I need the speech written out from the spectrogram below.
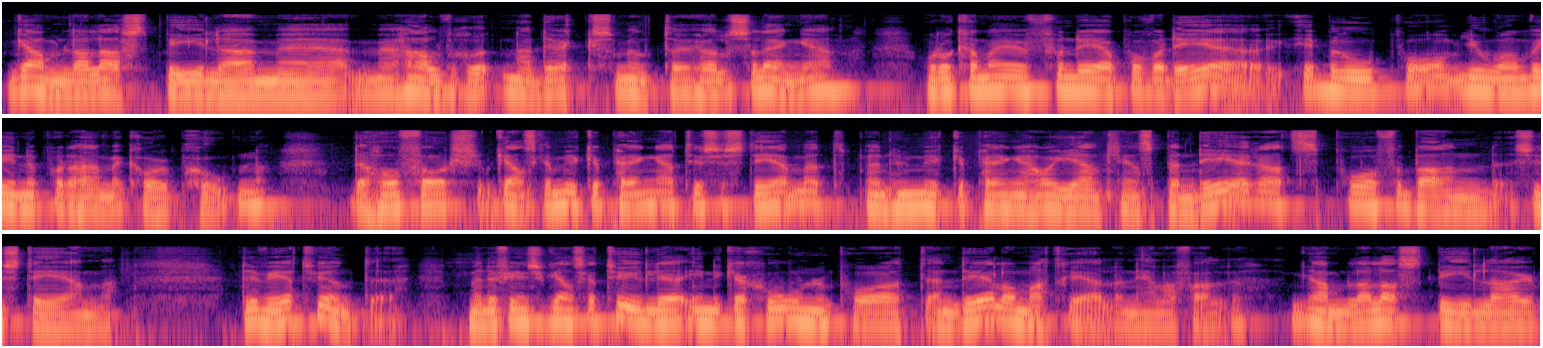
Gamla lastbilar med, med halvruttna däck som inte höll så länge. Och då kan man ju fundera på vad det beror på. Johan var inne på det här med korruption. Det har förts ganska mycket pengar till systemet men hur mycket pengar har egentligen spenderats på förband, system? Det vet vi inte. Men det finns ju ganska tydliga indikationer på att en del av materiellen i alla fall, gamla lastbilar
